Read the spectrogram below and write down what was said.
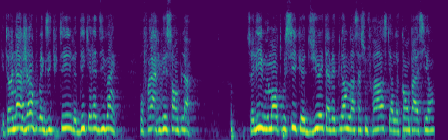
qui est un agent pour exécuter le décret divin, pour faire arriver son plan. Ce livre nous montre aussi que Dieu est avec l'homme dans sa souffrance, qu'il en a compassion,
